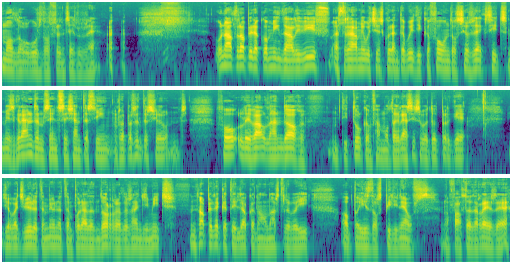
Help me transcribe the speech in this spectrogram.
molt del gust dels francesos, eh? Una altra òpera còmic d'Aliviv, estrenada el 1848 i que fou un dels seus èxits més grans, amb 165 representacions, fou Le Val d'Andorre, un títol que em fa molta gràcia, sobretot perquè jo vaig viure també una temporada a Andorra, dos anys i mig, una òpera que té lloc en el nostre veí, el país dels Pirineus. No falta de res, eh?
